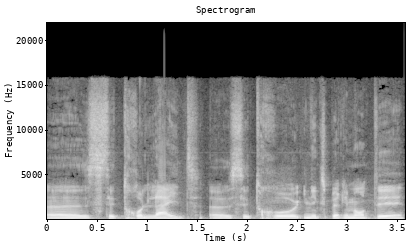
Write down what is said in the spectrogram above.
euh, c'est trop light, euh, c'est trop inexpérimenté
